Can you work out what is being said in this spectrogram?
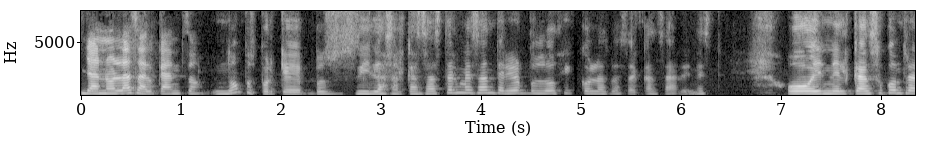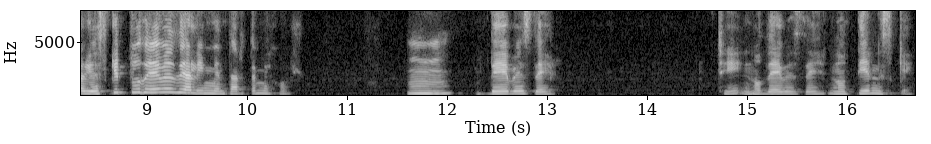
ya no las alcanzo. No, pues porque pues si las alcanzaste el mes anterior, pues lógico las vas a alcanzar en este. O en el caso contrario, es que tú debes de alimentarte mejor. Mm. Debes de. Sí, no debes de, no tienes que.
